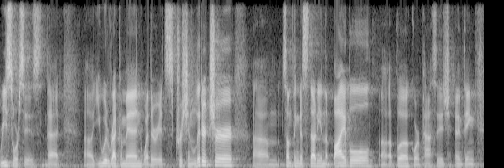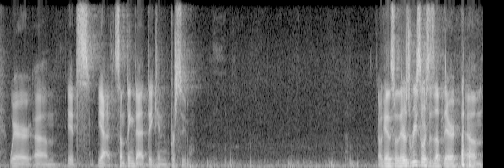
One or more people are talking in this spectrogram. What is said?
resources that uh, you would recommend, whether it's Christian literature, um, something to study in the Bible, uh, a book or a passage, anything where um, it's, yeah, something that they can pursue. Okay, so there's resources up there. Um,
